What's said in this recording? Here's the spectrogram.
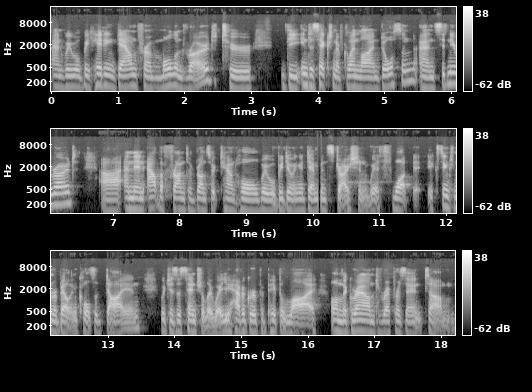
And we will be heading down from Moreland Road to the intersection of Glen Lyon Dawson and Sydney Road. Uh, and then out the front of Brunswick Town Hall, we will be doing a demonstration with what Extinction Rebellion calls a die in, which is essentially where you have a group of people lie on the ground to represent, um,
